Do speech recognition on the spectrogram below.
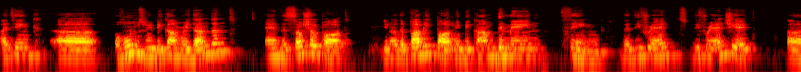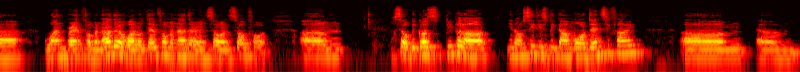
I think uh, homes will become redundant and the social part, you know, the public part will become the main thing that different, differentiate uh, one brand from another, one hotel from another, and so on and so forth. Um, so because people are, you know, cities become more densified, um, um,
